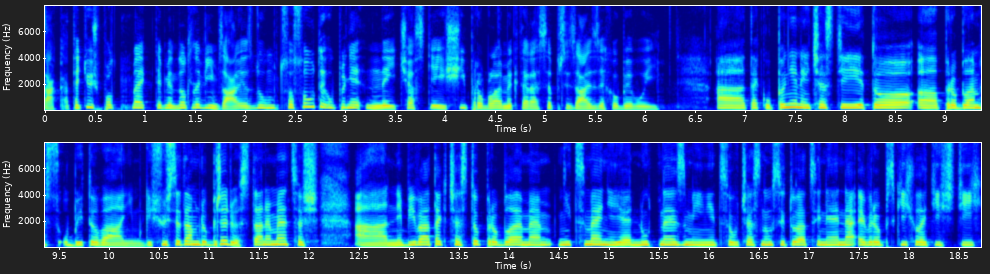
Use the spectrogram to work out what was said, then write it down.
Tak a teď už pojďme k těm jednotlivým zájezdům. Co jsou ty úplně nejčastější problémy, které se při zájezdech objevují? A tak úplně nejčastěji je to uh, problém s ubytováním. Když už se tam dobře dostaneme, což a nebývá tak často problémem, nicméně je nutné zmínit současnou situaci nejen na evropských letištích,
